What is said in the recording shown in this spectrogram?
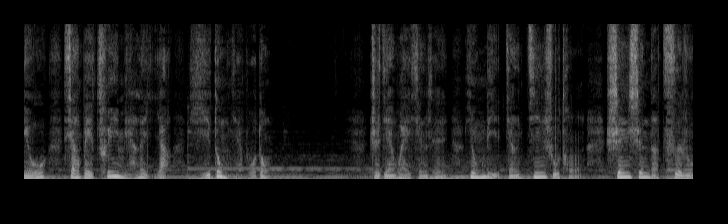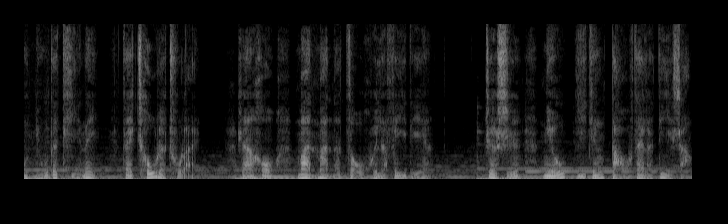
牛像被催眠了一样，一动也不动。只见外星人用力将金属桶深深地刺入牛的体内，再抽了出来，然后慢慢的走回了飞碟。这时，牛已经倒在了地上。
